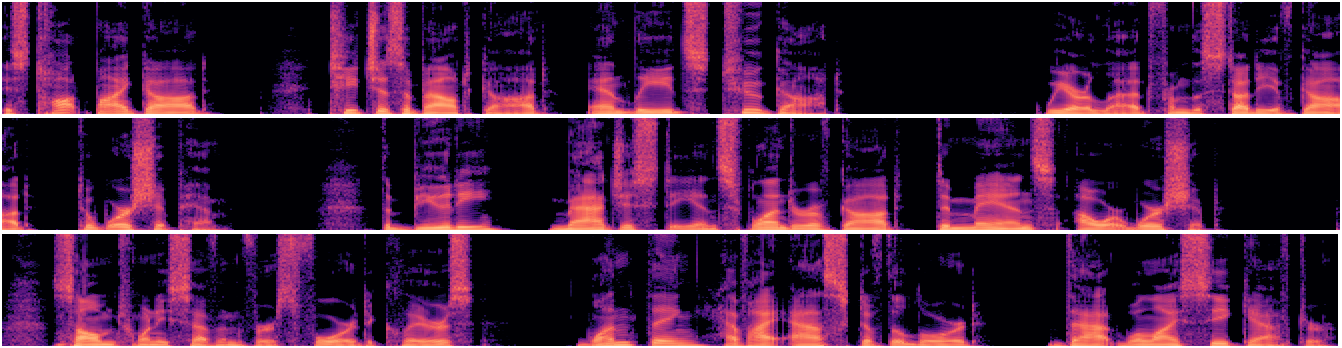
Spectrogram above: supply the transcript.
is taught by God, teaches about God, and leads to God. We are led from the study of God to worship Him. The beauty, majesty, and splendor of God demands our worship. Psalm 27, verse 4 declares, One thing have I asked of the Lord, that will I seek after,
